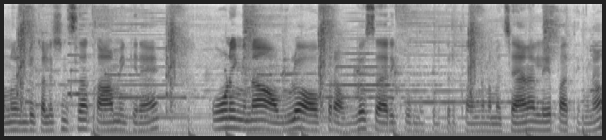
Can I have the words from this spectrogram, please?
ஒன்று ரெண்டு கலெக்ஷன்ஸ் தான் காமிக்கிறேன். போனீங்கன்னா அவ்வளோ ஆஃபர் அவ்வளோ சாரீக்கு வந்து கொடுத்துருக்காங்க. நம்ம சேனல்லே பார்த்தீங்கன்னா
